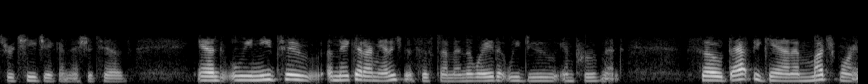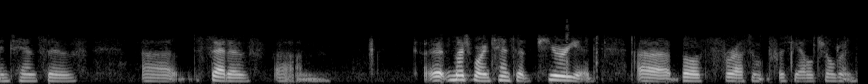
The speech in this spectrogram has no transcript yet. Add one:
strategic initiative." and we need to make it our management system and the way that we do improvement. So that began a much more intensive uh, set of um, much more intensive period, uh, both for us and for Seattle Children's.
